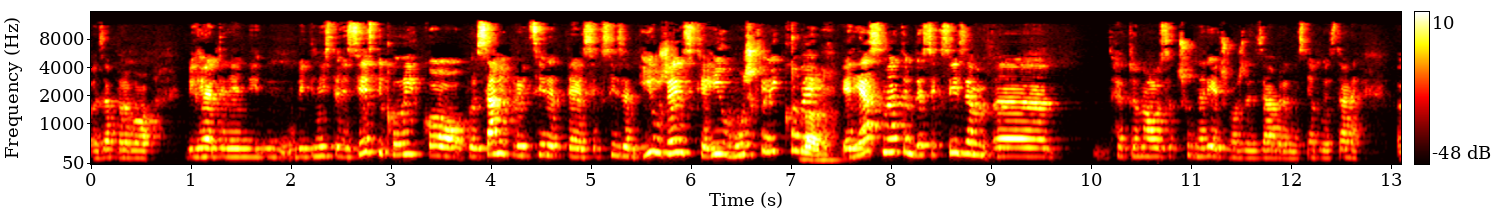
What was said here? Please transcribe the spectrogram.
zapravo, vi gledate, ne- u biti niste ni svjesni koliko sami projicirate seksizam i u ženske i u muške likove, Da. jer ja smatram da je seksizam, e, to je malo sad čudna riječ možda izabrana s njegove strane, e,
